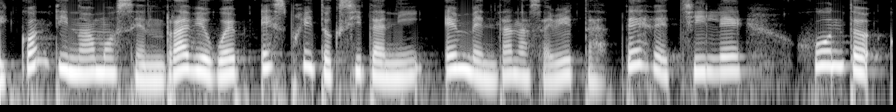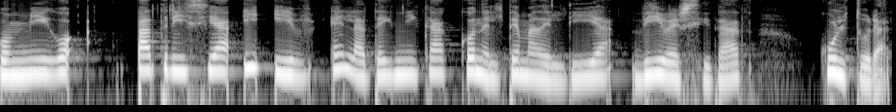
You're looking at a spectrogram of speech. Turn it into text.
Y continuamos en Radio Web Esprit Occitanie en Ventanas Abiertas desde Chile, junto conmigo Patricia y Yves en la técnica con el tema del día diversidad cultural.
